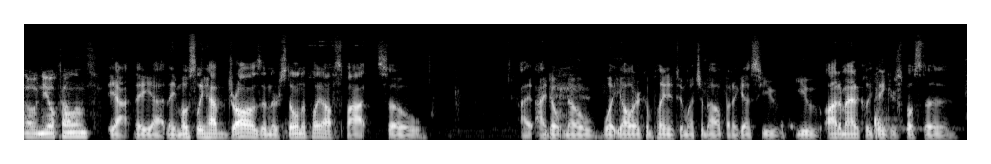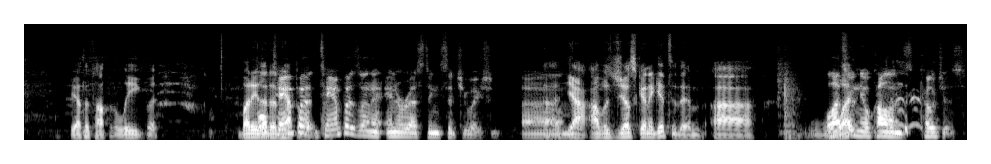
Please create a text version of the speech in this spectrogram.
Oh, Neil Collins. yeah, they uh, they mostly have draws and they're still in a playoff spot. So I, I don't know what y'all are complaining too much about, but I guess you you automatically think you're supposed to be at the top of the league, but buddy, Well, happen Tampa. Tampa's in an interesting situation. Um, Uh, yeah, I was just gonna get to them. Uh, Well, that's what? who Neil Collins coaches.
